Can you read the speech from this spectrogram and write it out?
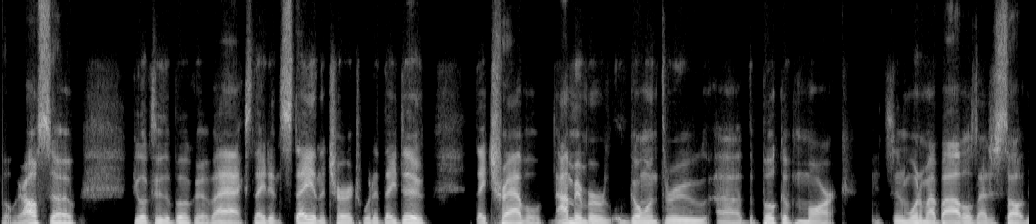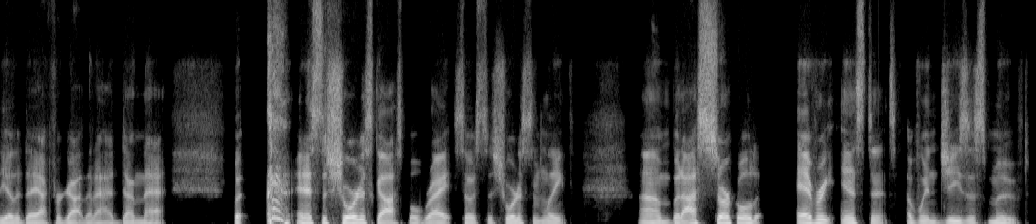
But we're also, if you look through the book of Acts, they didn't stay in the church. What did they do? They traveled. I remember going through uh, the book of Mark. It's in one of my Bibles. I just saw it the other day. I forgot that I had done that. But, and it's the shortest gospel, right? So it's the shortest in length. Um, but I circled every instance of when Jesus moved,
